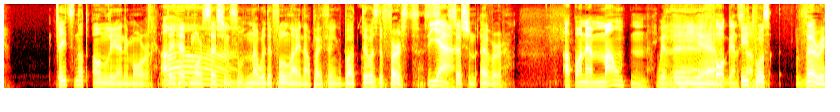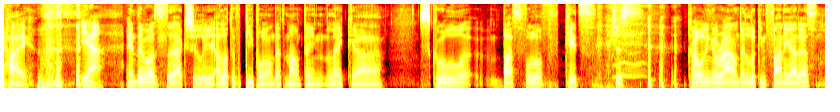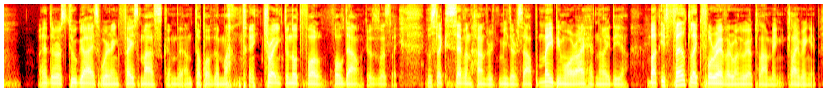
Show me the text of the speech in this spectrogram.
It's not only anymore. They had more sessions Ah. now with a full lineup, I think. But there was the first Yeah. session ever. up on a mountain with the yeah, fog and stuff. it was very high, yeah. and there was uh, actually a lot of people on that mountain, like a school bus full of kids just crawling around and looking funny at us. And there was two guys wearing face masks on the on top of the mountain, trying to not fall fall down because it was like it was like 700 meters up, maybe more. I had no idea, but it felt like forever when we were climbing climbing it.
